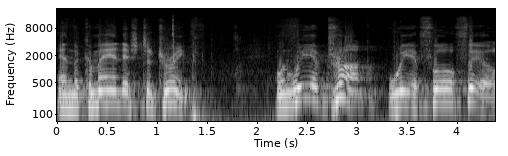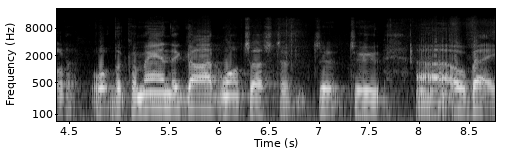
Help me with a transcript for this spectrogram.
and the command is to drink. When we have drunk, we have fulfilled the command that God wants us to, to, to uh, obey,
